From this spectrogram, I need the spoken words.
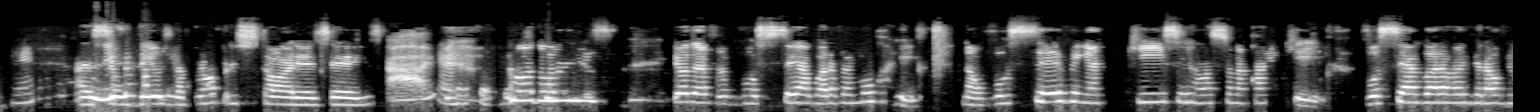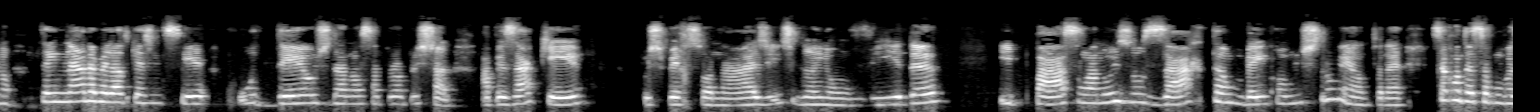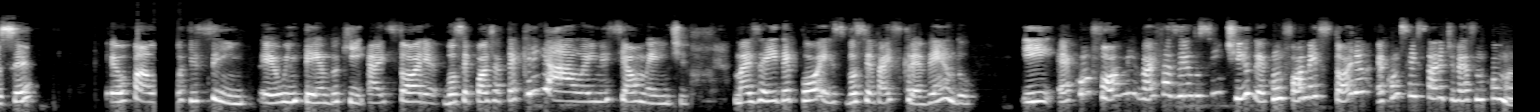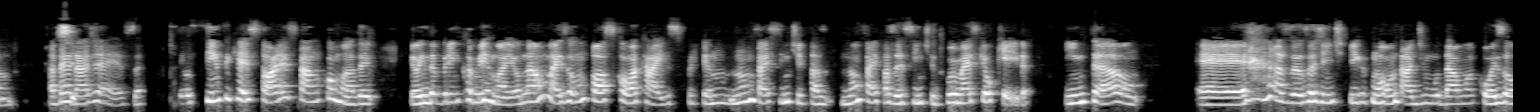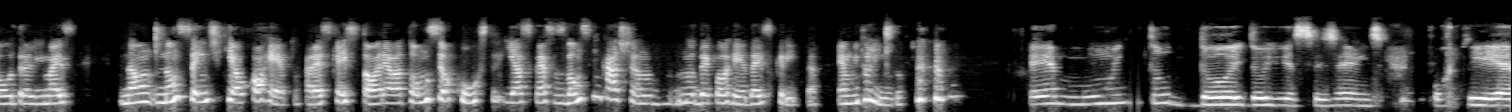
A ser o Deus da própria história, gente. Ai, é. eu adoro isso. Eu devo, você agora vai morrer. Não, você vem aqui e se relaciona com aquele. Você agora vai virar o vilão. Tem nada melhor do que a gente ser o Deus da nossa própria história. Apesar que os personagens ganham vida e passam a nos usar também como instrumento, né? Isso aconteceu com você? Eu falo que sim. Eu entendo que a história você pode até criá-la inicialmente, mas aí depois você vai escrevendo e é conforme vai fazendo sentido, é conforme a história, é como se a história estivesse no comando. A verdade sim. é essa. Eu sinto que a história está no comando. Eu ainda brinco com a minha irmã, eu não, mas eu não posso colocar isso, porque não vai, sentir, não vai fazer sentido, por mais que eu queira. Então, é, às vezes a gente fica com vontade de mudar uma coisa ou outra ali, mas não, não sente que é o correto. Parece que a história ela toma o seu curso e as peças vão se encaixando no decorrer da escrita. É muito lindo. É muito doido isso, gente. Porque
